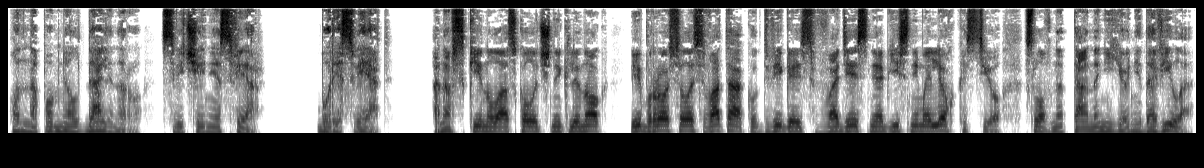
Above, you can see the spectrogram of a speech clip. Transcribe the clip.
Он напомнил Далинору свечение сфер. Буресвет. Она вскинула осколочный клинок и бросилась в атаку, двигаясь в воде с необъяснимой легкостью, словно та на нее не давила.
